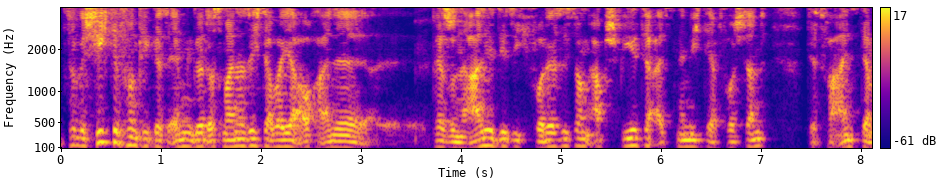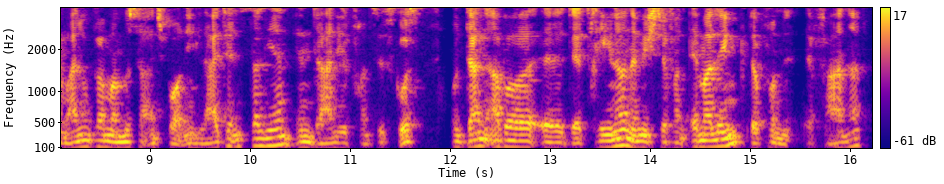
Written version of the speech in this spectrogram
zur Geschichte von Kickers Emden gehört aus meiner Sicht aber ja auch eine äh, Personalie, die sich vor der Saison abspielte, als nämlich der Vorstand des Vereins der Meinung war, man müsse einen sportlichen Leiter installieren in Daniel Franziskus. Und dann aber äh, der Trainer, nämlich Stefan Emmerling, davon erfahren hat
